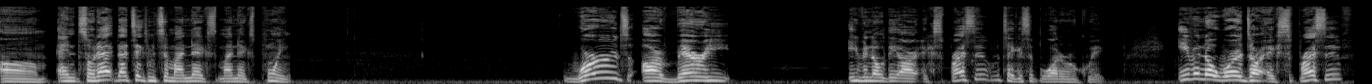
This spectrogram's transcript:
Um, and so that that takes me to my next my next point. Words are very, even though they are expressive. Let me take a sip of water real quick. Even though words are expressive,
